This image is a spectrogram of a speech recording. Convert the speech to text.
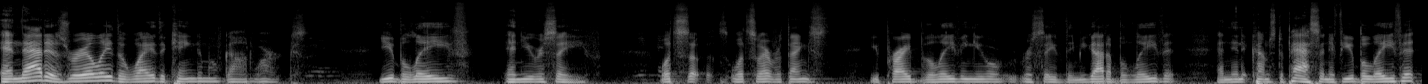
And that is really the way the kingdom of God works. You believe and you receive. What's, whatsoever things you pray believing you will receive them. You got to believe it, and then it comes to pass. And if you believe it,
